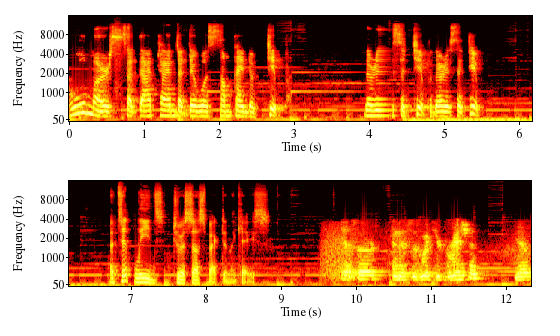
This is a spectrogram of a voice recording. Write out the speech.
rumors at that time that there was some kind of tip. There is a tip. There is a tip. A tip leads to a suspect in the case. Yes, sir. And this is with your permission? Yes.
